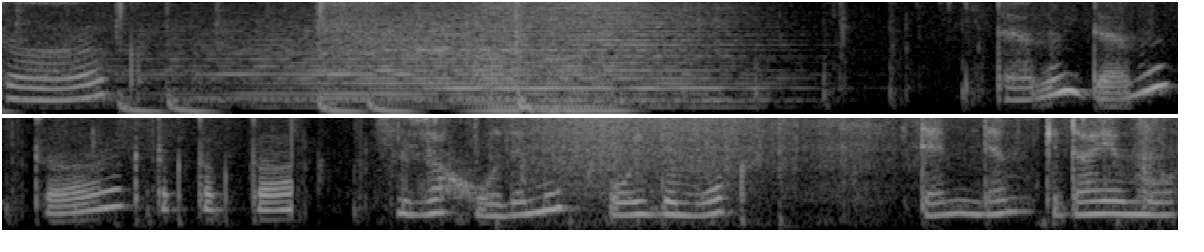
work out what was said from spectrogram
Так. Йдемо, йдемо. Так, так, так, так. Заходимо. Ой, димок. Йдемо, йдемо, кидаємо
